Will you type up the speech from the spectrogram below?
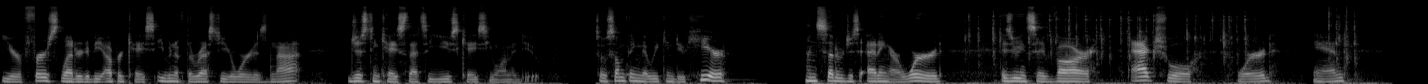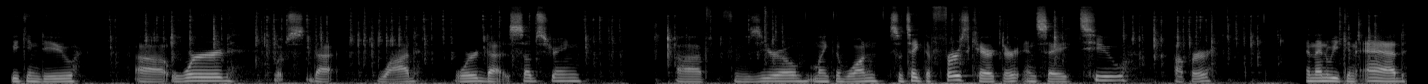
your first letter to be uppercase, even if the rest of your word is not, just in case that's a use case you want to do. So something that we can do here, instead of just adding our word, is we can say var actual word and we can do uh, word, whoops, dot wad, word dot substring uh, from zero, length of one. So take the first character and say to upper, and then we can add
